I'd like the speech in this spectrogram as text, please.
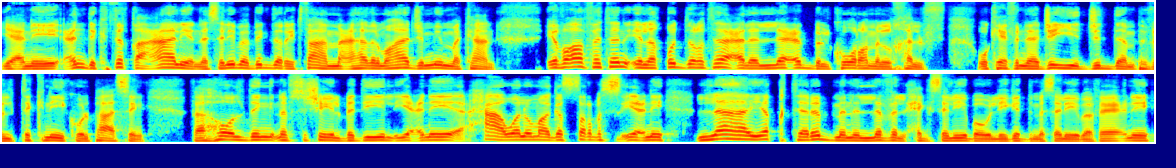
يعني عندك ثقة عالية إن ساليبا بيقدر يتفاهم مع هذا المهاجم من مكان إضافة إلى قدرته على اللعب بالكورة من الخلف وكيف إنه جيد جدا في ال technique وال passing فهولدنج نفس الشيء البديل يعني حاول وما قصر بس يعني لا يقترب من ال level حق ساليبا واللي يقدمه ساليبا. فيعني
